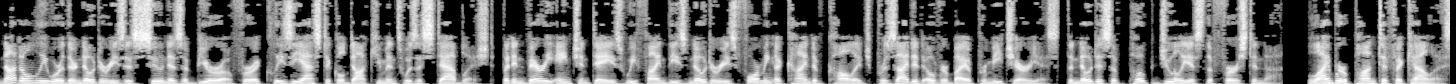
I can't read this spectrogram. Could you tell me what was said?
not only were there notaries as soon as a bureau for ecclesiastical documents was established, but in very ancient days we find these notaries forming a kind of college presided over by a primicerius. The notice of Pope Julius I in the Liber Pontificalis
